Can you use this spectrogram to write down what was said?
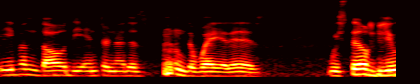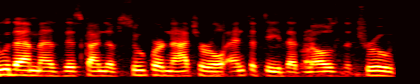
even though the internet is the way it is, we still mm-hmm. view them as this kind of supernatural entity that knows the truth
